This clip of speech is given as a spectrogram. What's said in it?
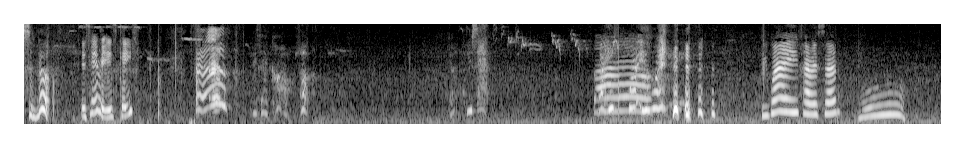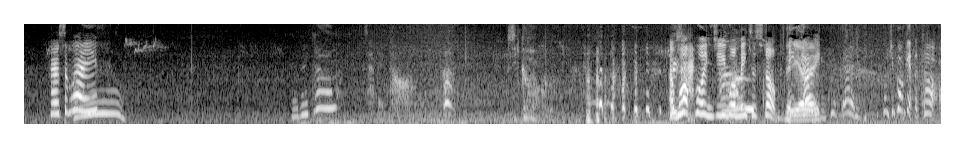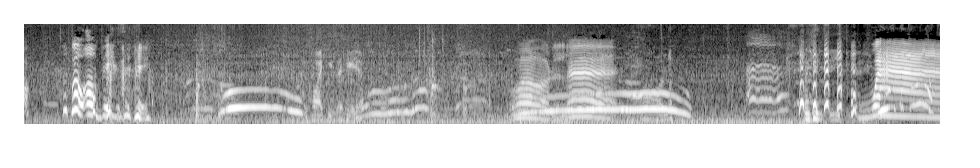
Harrison, look. It's here it is, Keith. Where's that car? Look. Look, who's that? What is, what is we wave, Harrison. Oh, Harrison, wave. oh. Here they come. Is that their car? What's he got? At what point do you want me to stop Keep videoing? going, keep going. Because you've got to get the car. Well, obviously. Pikeys are here. Oh, Whoa, look. Oh, look. Wow.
